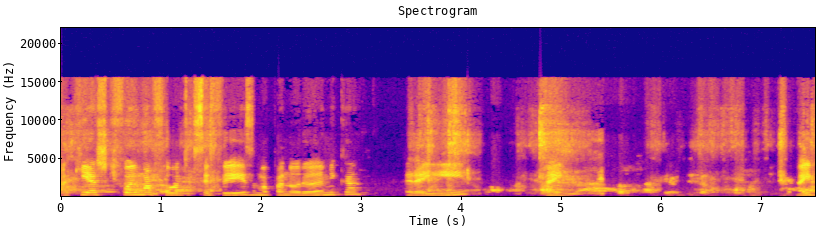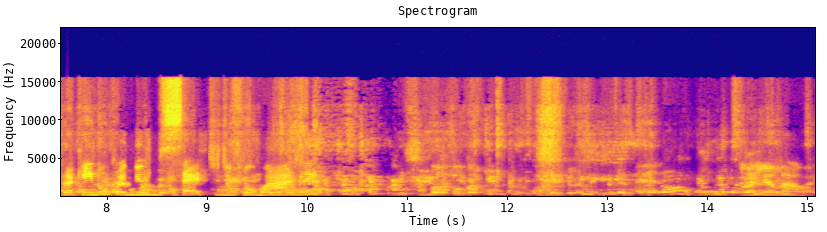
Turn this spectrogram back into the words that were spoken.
Aqui acho que foi uma foto que você fez, uma panorâmica. Peraí. Aí. Aí, para quem nunca viu um set de filmagem. Olha lá.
